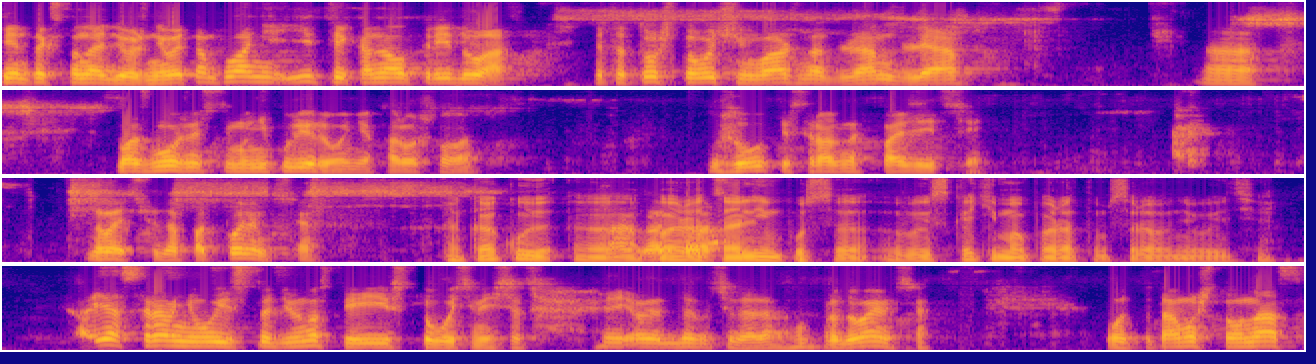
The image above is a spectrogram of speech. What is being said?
Pentax понадежнее в этом плане. И канал 3.2. Это то, что очень важно для, для э, возможности манипулирования хорошего в желудке с разных позиций. Давайте сюда подколемся. А какой э, а, аппарат Олимпуса вы с каким аппаратом сравниваете? А я сравниваю и 190, и 180. И, сюда, да, продуваемся. Вот, потому что у нас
